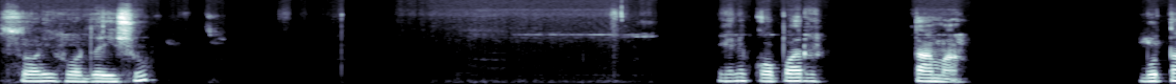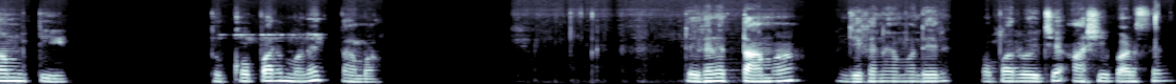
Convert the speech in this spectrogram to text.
সরি ফর দ্য ইস্যু এখানে কপার তামা বোতামটি তো কপার মানে তামা। তো এখানে তামা, যেখানে আমাদের কপার রয়েছে আশি পার্সেন্ট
